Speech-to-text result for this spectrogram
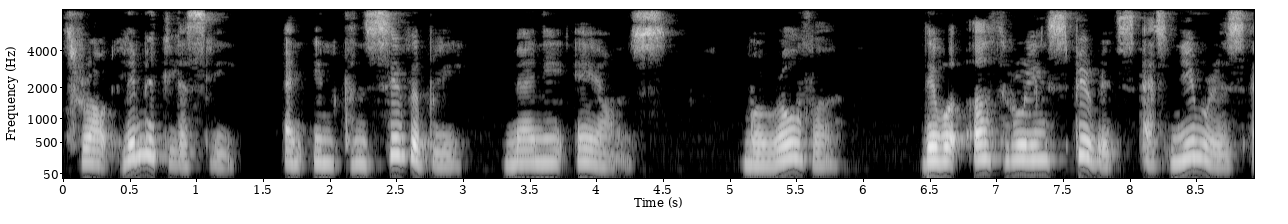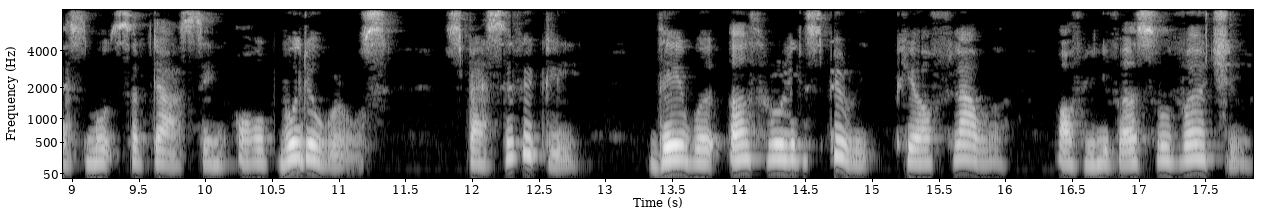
throughout limitlessly and inconceivably many aeons. Moreover, there were earth-ruling spirits as numerous as motes of dust in all Buddha worlds. Specifically, they were earth-ruling spirit, pure flower of universal virtue,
